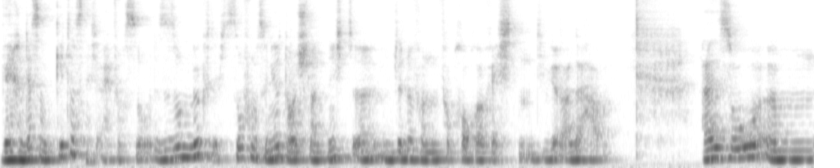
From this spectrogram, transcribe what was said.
Währenddessen geht das nicht einfach so. Das ist unmöglich. So funktioniert Deutschland nicht äh, im Sinne von Verbraucherrechten, die wir alle haben. Also ähm,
